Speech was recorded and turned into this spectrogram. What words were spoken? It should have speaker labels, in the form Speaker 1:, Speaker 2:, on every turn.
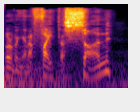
Speaker 1: What am I gonna fight the sun?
